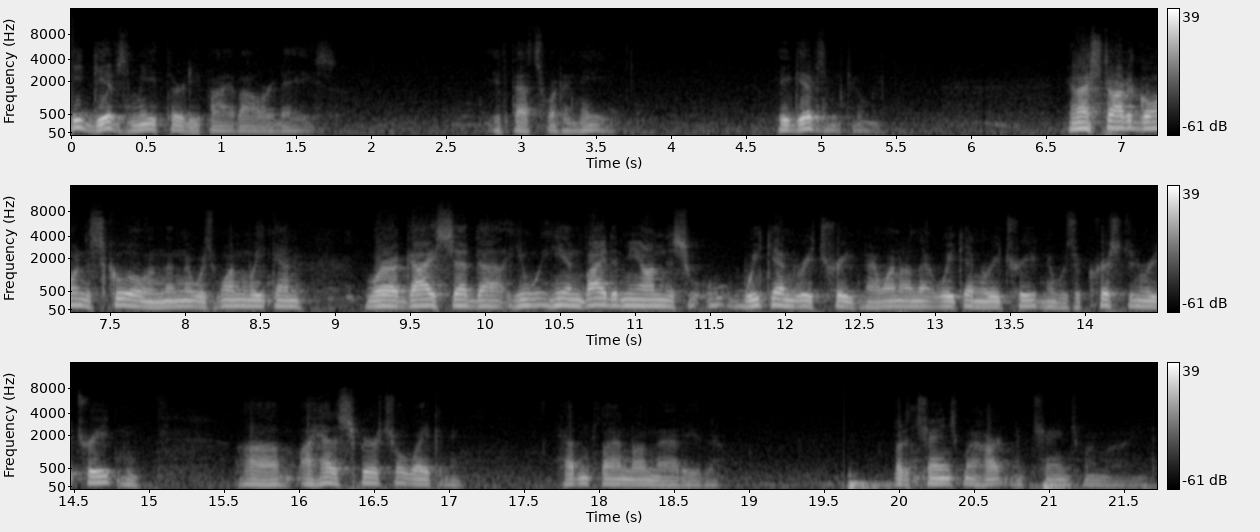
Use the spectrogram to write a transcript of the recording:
He gives me 35 hour days if that's what I need. He gives them to me. And I started going to school, and then there was one weekend where a guy said uh, he, he invited me on this weekend retreat, and I went on that weekend retreat, and it was a Christian retreat, and uh, I had a spiritual awakening. Hadn't planned on that either, but it changed my heart and it changed my mind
